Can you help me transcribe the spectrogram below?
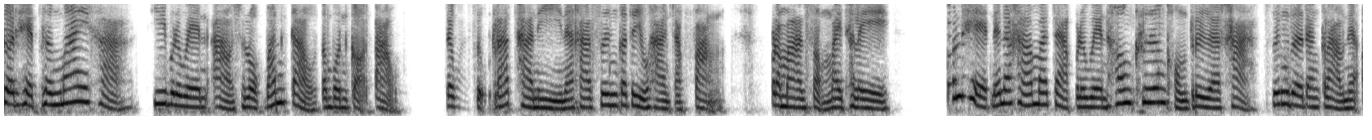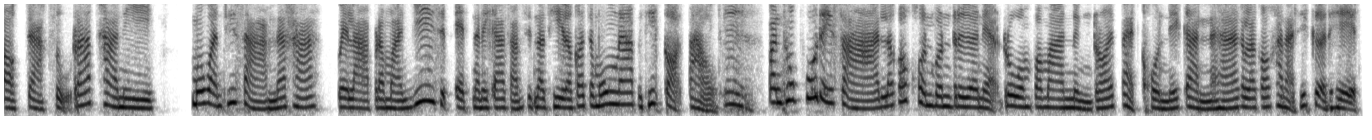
เกิดเหตุเพลิงไหม้ค่ะ ที่บริเวณอ่าวฉลกบ้านเก่าตำบลเกาะเต่า จังหวัดสุราษฎร์ธานีนะคะ ซึ่งก็จะอยู่ห่างจากฝั่งประมาณ 2 ไมล์ทะเล ต้นเหตุเนี่ยนะคะมาจากบริเวณห้องเครื่องของเรือค่ะ ซึ่งเรือดังกล่าวเนี่ยออกจากสุราษฎร์ธานีเมื่อวันที่3นะคะ เวลาประมาณ 21นาฬิกา30 นาที แล้วก็จะมุ่งหน้าไปที่เกาะเต่าอืมบรรทุกผู้โดยสารแล้วก็คนบนเรือเนี่ยรวมประมาณ 108 คนด้วยกันนะคะแล้วก็ขณะที่เกิดเหตุ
